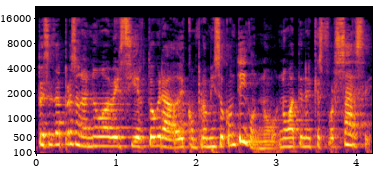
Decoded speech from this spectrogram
pues esa persona no va a haber cierto grado de compromiso contigo, no, no va a tener que esforzarse.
